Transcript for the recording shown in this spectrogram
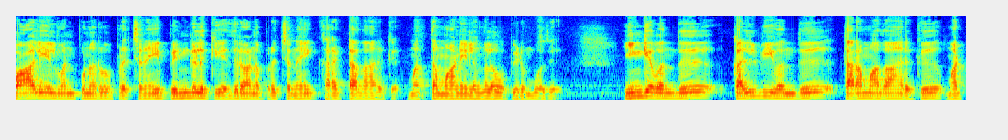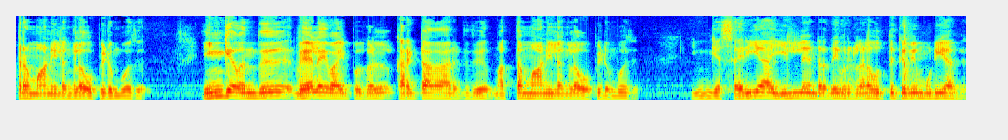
பாலியல் வன்புணர்வு பிரச்சனை பெண்களுக்கு எதிரான பிரச்சனை கரெக்டாக தான் இருக்குது மற்ற மாநிலங்களை ஒப்பிடும்போது. இங்கே வந்து கல்வி வந்து தரமாக தான் இருக்குது மற்ற மாநிலங்களை ஒப்பிடும்போது. இங்கே வந்து வேலை வாய்ப்புகள் கரெக்டாக தான் இருக்குது மற்ற மாநிலங்களை ஒப்பிடும்போது. இங்கே சரியாக இல்லைன்றதை இவர்களால் ஒத்துக்கவே முடியாது.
